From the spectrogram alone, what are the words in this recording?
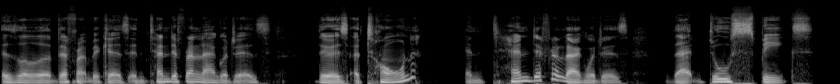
is a little different because in 10 different languages there's a tone in 10 different languages that do speaks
